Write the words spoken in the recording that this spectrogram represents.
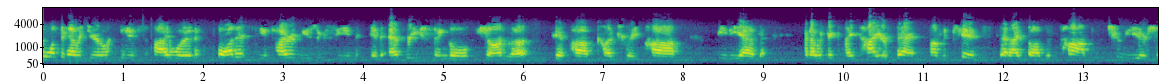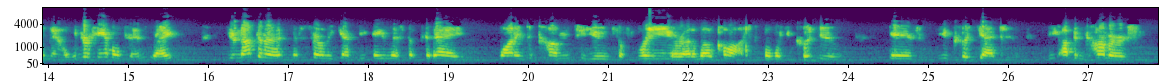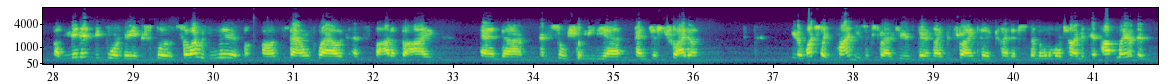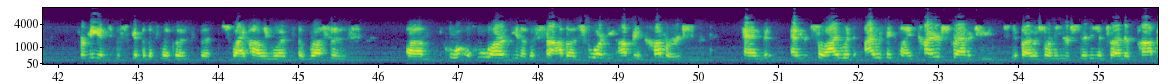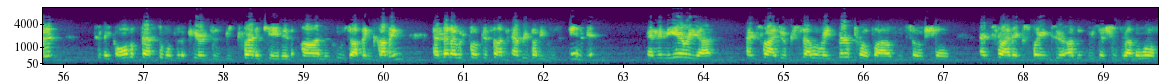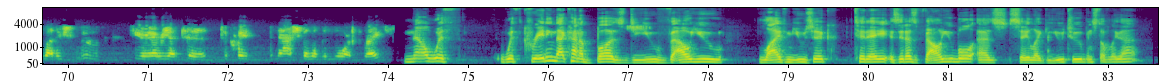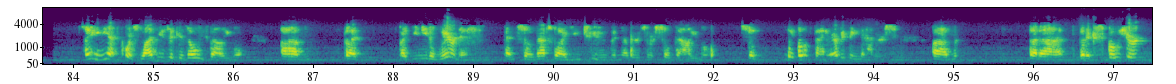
The one thing I would do is I would audit the entire music scene in every single genre hip hop, country, pop, EDM and I would make my entire bet on the kids that I thought would pop two years from now. When you're Hamilton, right, you're not going to necessarily get the A list of today wanting to come to you for free or at a low cost. But what you could do is you could get the up and comers a minute before they explode. So I would live on SoundCloud and Spotify and um, and social media and just try to, you know, much like my music strategy has been, I've been trying to kind of spend a little more time in hip hop land. And for me, it's the Skip of the Flippers, the Swag Hollywoods, the Russes, um, who, who are you know the Sabas, who are the up and comers. And and so I would I would make my entire strategy if I was running your city and trying to pop it to make all the festivals and appearances predicated on who's up and coming, and then I would focus on everybody who's in it and in the area and try to accelerate their profiles in social and try to explain to other musicians around the world why they should move to your area to, to create the Nashville of the North, right? Now, with with creating that kind of buzz, do you value live music today? Is it as valuable as, say, like YouTube and stuff like that? I mean, yeah, of course, live music is always valuable, um, but you need awareness, and so that's why YouTube and others are so valuable. So they both matter. Everything matters, um, but uh, but exposure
